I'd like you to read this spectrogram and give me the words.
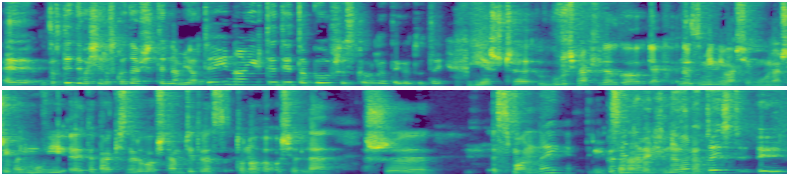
E, to wtedy właśnie rozkładały się te namioty, no i wtedy to było wszystko, dlatego tutaj. Jeszcze wróćmy na chwilę do tego, jak no. zmieniła się Główna. Czyli pani mówi, e, te baraki znajdowały się tam, gdzie teraz to nowe osiedle przy Smolnej? Pamiętam jak się nazywa. To jest, y,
